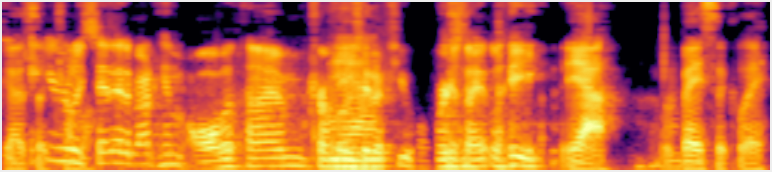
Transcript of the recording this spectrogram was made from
guys Can't like you really Trumbo. say that about him all the time? Trumbo's Yeah. hit a few homers lately. Yeah, basically.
